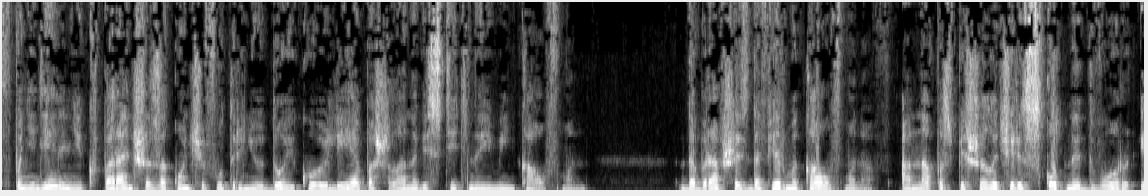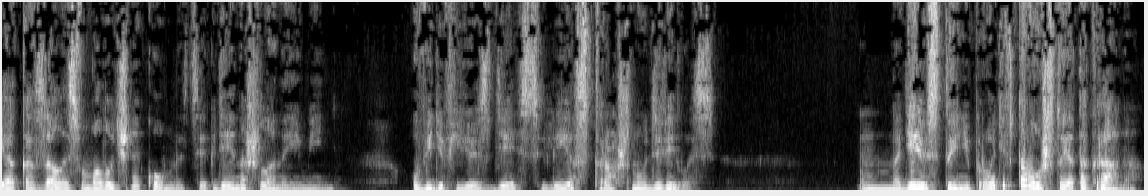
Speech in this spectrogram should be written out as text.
В понедельник, пораньше закончив утреннюю дойку, Лия пошла навестить Наимень Кауфман. Добравшись до фермы Кауфманов, она поспешила через скотный двор и оказалась в молочной комнате, где и нашла Наимень. Увидев ее здесь, Лия страшно удивилась. «Надеюсь, ты не против того, что я так рано?»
